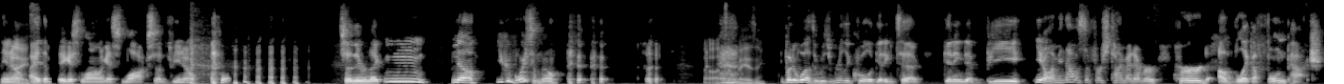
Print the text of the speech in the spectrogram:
You know, Nice. I had the biggest, longest locks of you know. so they were like, mm, "No, you can voice him though." Oh, that's amazing. but it was it was really cool getting to getting to be you know i mean that was the first time i'd ever heard of like a phone patch.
